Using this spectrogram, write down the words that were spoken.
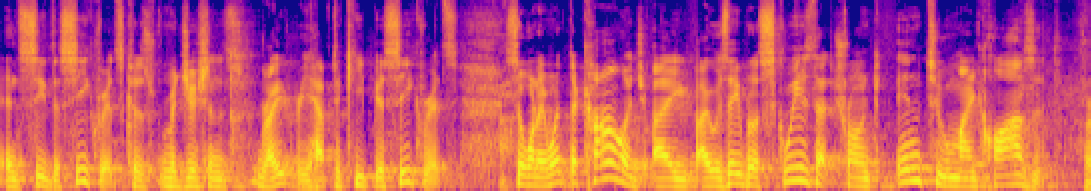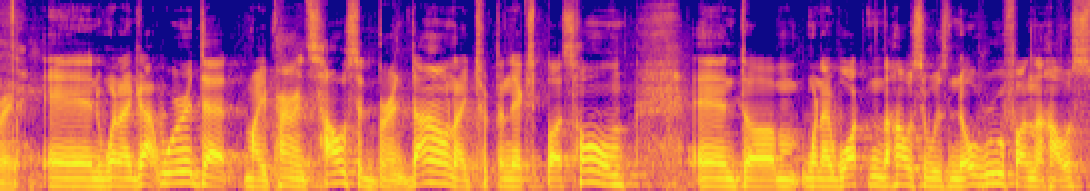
and see the secrets because magicians, right? You have to keep your secrets. So when I went to college, I, I was able to squeeze that trunk into my closet. Right. And when I got word that my parents' house had burnt down, I took the next bus home. And um, when I walked in the house, there was no roof on the house.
